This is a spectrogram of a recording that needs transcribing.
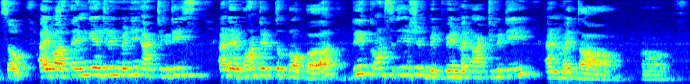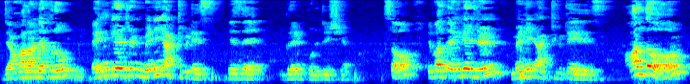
So I was engaged in many activities and I wanted to proper reconciliation between my activity and my thought. Uh, Jawaharlal Nehru engaged in many activities is a great politician. So he was engaged in many activities. Although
